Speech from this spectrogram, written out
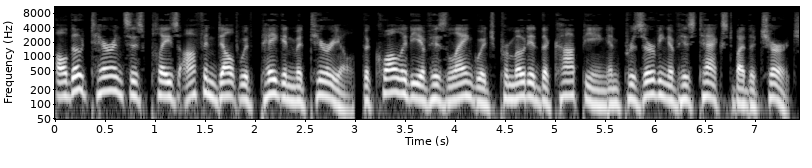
Although Terence's plays often dealt with pagan material, the quality of his language promoted the copying and preserving of his text by the Church.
